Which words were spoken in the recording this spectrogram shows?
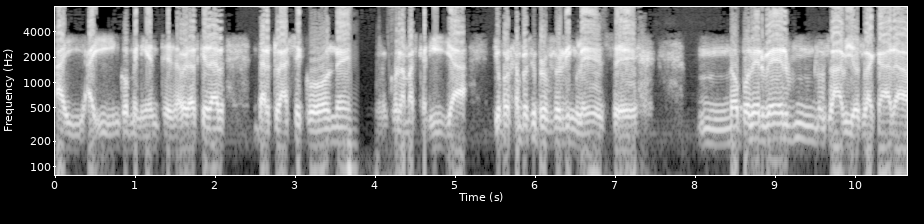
hay, hay inconvenientes. La verdad es que dar, dar clase con, eh, con la mascarilla. Yo, por ejemplo, soy profesor de inglés. Eh, mm, no poder ver los labios, la cara,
